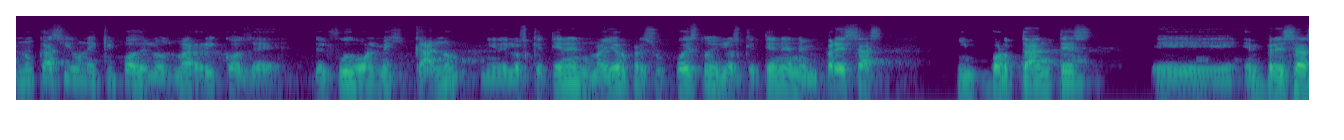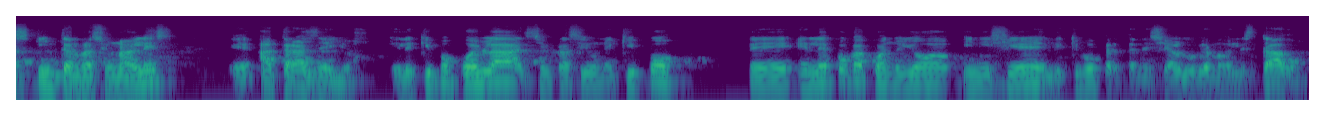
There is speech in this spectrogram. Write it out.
nunca ha sido un equipo de los más ricos del fútbol mexicano, ni de los que tienen mayor presupuesto, ni los que tienen empresas importantes, eh, empresas internacionales eh, atrás de ellos. El equipo Puebla siempre ha sido un equipo eh, en la época cuando yo inicié, el equipo pertenecía al gobierno del Estado.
